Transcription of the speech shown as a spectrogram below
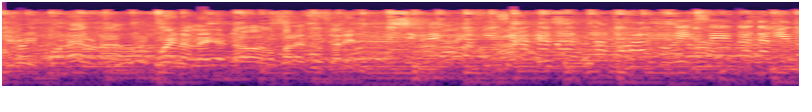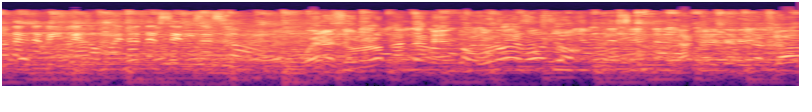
sino imponer una buena ley del trabajo para el socialismo. ¿Creen que empiecen a acabar, a acabar con ese tratamiento terrible como es la tercerización? Bueno, es uno de los planteamientos, uno de muchos. La tercerización,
